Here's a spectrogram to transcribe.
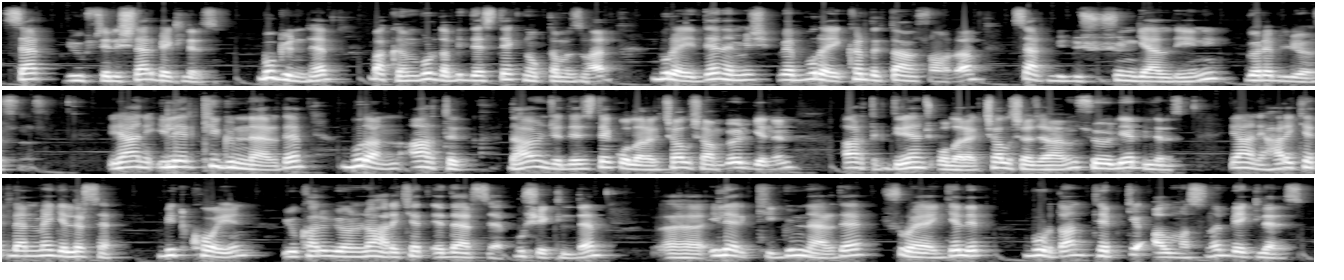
sert yükselişler bekleriz. Bugün de bakın burada bir destek noktamız var. Burayı denemiş ve burayı kırdıktan sonra sert bir düşüşün geldiğini görebiliyorsunuz. Yani ileriki günlerde buranın artık daha önce destek olarak çalışan bölgenin artık direnç olarak çalışacağını söyleyebiliriz. Yani hareketlenme gelirse Bitcoin yukarı yönlü hareket ederse bu şekilde e, ileriki günlerde şuraya gelip buradan tepki almasını bekleriz.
